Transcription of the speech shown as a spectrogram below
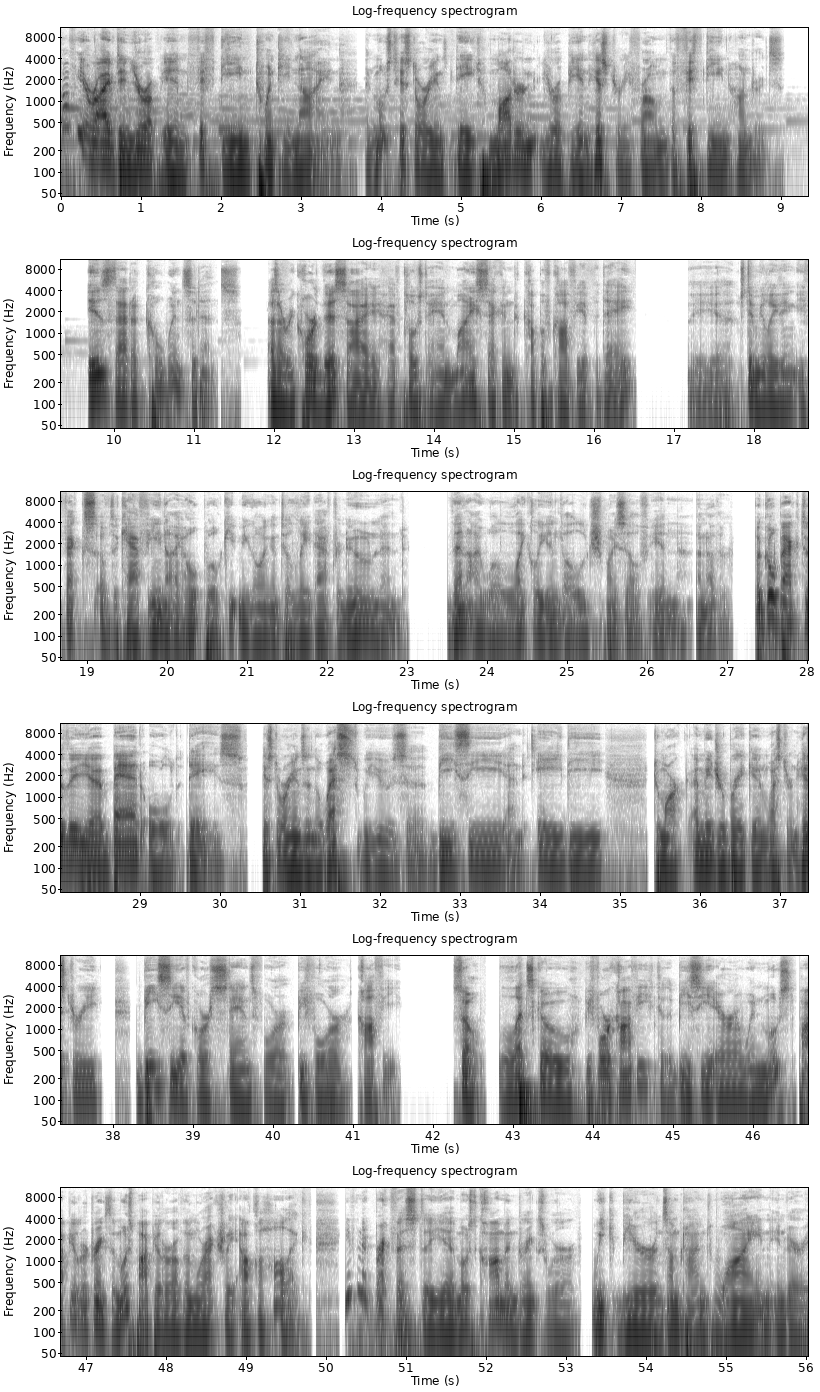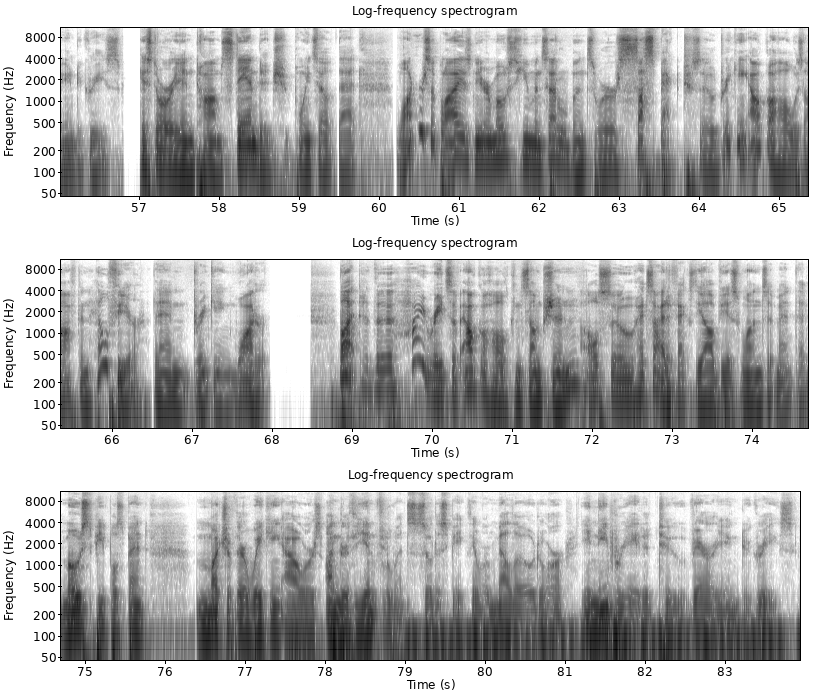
Coffee arrived in Europe in 1529, and most historians date modern European history from the 1500s. Is that a coincidence? As I record this, I have close to hand my second cup of coffee of the day. The uh, stimulating effects of the caffeine, I hope, will keep me going until late afternoon, and then I will likely indulge myself in another. But go back to the uh, bad old days. Historians in the West, we use uh, BC and AD to mark a major break in Western history. BC, of course, stands for before coffee. So let's go before coffee to the BC era when most popular drinks, the most popular of them, were actually alcoholic. Even at breakfast, the uh, most common drinks were weak beer and sometimes wine in varying degrees. Historian Tom Standage points out that water supplies near most human settlements were suspect, so drinking alcohol was often healthier than drinking water. But the high rates of alcohol consumption also had side effects, the obvious ones. It meant that most people spent much of their waking hours under the influence, so to speak. They were mellowed or inebriated to varying degrees.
